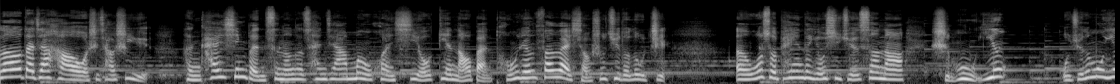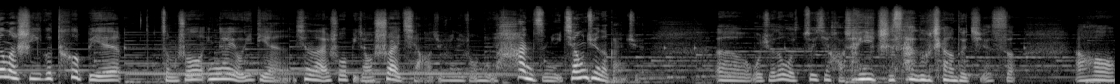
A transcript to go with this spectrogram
Hello，大家好，我是乔诗雨，很开心本次能够参加《梦幻西游》电脑版同人番外小说剧的录制。呃，我所配音的游戏角色呢是木英，我觉得木英呢是一个特别怎么说，应该有一点现在来说比较帅气啊，就是那种女汉子、女将军的感觉。呃，我觉得我最近好像一直在录这样的角色，然后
